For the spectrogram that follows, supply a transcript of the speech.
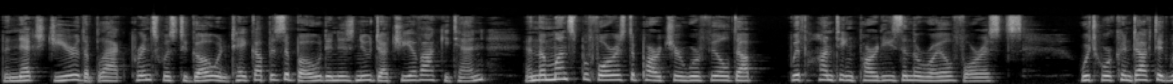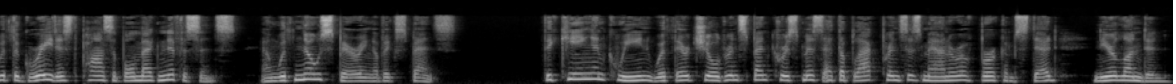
The next year the Black Prince was to go and take up his abode in his new duchy of Aquitaine, and the months before his departure were filled up with hunting parties in the royal forests, which were conducted with the greatest possible magnificence and with no sparing of expense. The king and queen with their children spent Christmas at the Black Prince's manor of Berkhampstead, near London.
